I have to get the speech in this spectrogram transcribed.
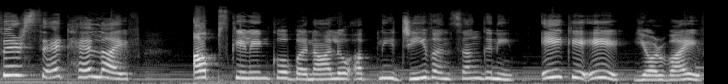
फिर सेट है लाइफ अप स्किलिंग को बना लो अपनी जीवन संगनी ए के ए योर वाइफ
